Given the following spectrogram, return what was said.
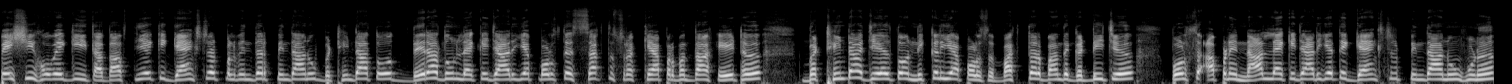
ਪੇਸ਼ੀ ਹੋਵੇਗੀ। ਤਾਂ ਦੱਸਦੀ ਹੈ ਕਿ ਗੈਂਗਸਟਰ ਪਲਵਿੰਦਰ ਪਿੰਦਾ ਨੂੰ ਬਠਿੰਡਾ ਤੋਂ ਦੇਹਰਾਦੂਨ ਲੈ ਕੇ ਜਾ ਰਹੀ ਹੈ ਪੁਲਿਸ ਤੇ ਸਖਤ ਸੁਰੱਖਿਆ ਪ੍ਰਬੰਧਾਂ ਹੇਠ ਬਠਿੰਡਾ ਜੇਲ੍ਹ ਤੋਂ ਨਿਕਲੀ ਹੈ ਪੁਲਿਸ। ਬਖਤਰਬੰਦ ਗੱਡੀ 'ਚ ਪੁਲਿਸ ਆਪਣੇ ਨਾਲ ਲੈ ਕੇ ਜਾ ਰਹੀ ਹੈ ਤੇ ਗੈਂਗਸਟਰ ਪਿੰਦਾ ਨੂੰ ਹੁਣ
